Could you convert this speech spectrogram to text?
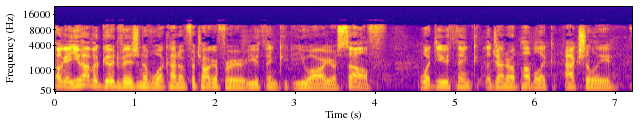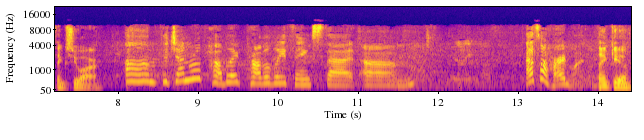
okay, you have a good vision of what kind of photographer you think you are yourself. What do you think the general public actually thinks you are? Um, the general public probably thinks that um, that's a hard one. Thank you.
